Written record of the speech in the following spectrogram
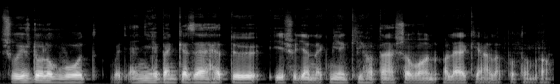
súlyos dolog volt, vagy ennyiben kezelhető, és hogy ennek milyen kihatása van a lelki állapotomra.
